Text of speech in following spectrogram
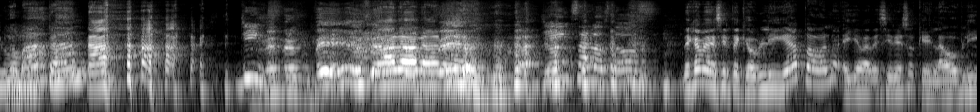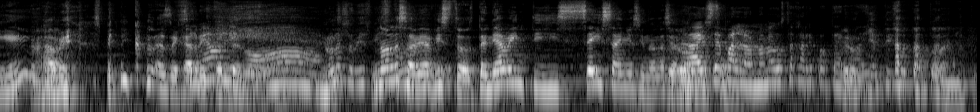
¿Lo matan? Ah, Jinx, me preocupé, ¿eh? o sea, No, no, me no, preocupé. Jinx a los dos. déjame decirte que obligué a Paola, ella va a decir eso, que la obligué a ver las películas de Sí Harry me Potter. obligó. ¿No las habías visto? No las había visto, tenía 26 años y no las Pero- había Ay, visto. sépanlo, no me gusta Harry Potter. Pero vaya. ¿quién te hizo tanto daño tú?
